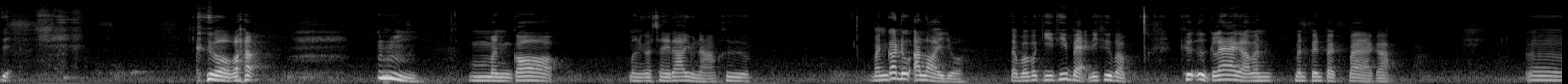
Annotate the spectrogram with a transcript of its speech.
เด คือแบบว่ามมันก็มันก็ใช้ได้อยู่นะคือ มันก็ดูอร่อยอยู่ แต่ว่าเมื่อกี้ที่แบะนี่คือแบบ คืออึกแรกอะ่ะ มันมันเป็นแปลกๆอะ่ะเออ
